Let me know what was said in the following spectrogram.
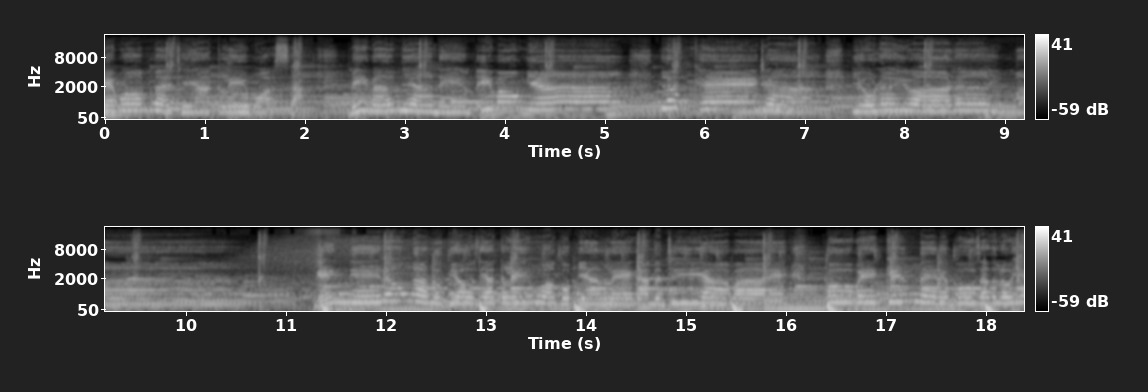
နေဘဝမှတ်တရားကလေးဘဝအစမိဘများနဲ့မိဘများလုတ်ခဲကြမြို့ရရွာတိုင်းမှာငယ်ငယ်တော့ငါတို့ပြောစရာကလေးဘဝကိုပြန်လဲကတကြည့်ရပါတယ်ပူပင်ကင်းမဲ့တဲ့ပူစားသလိုရ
